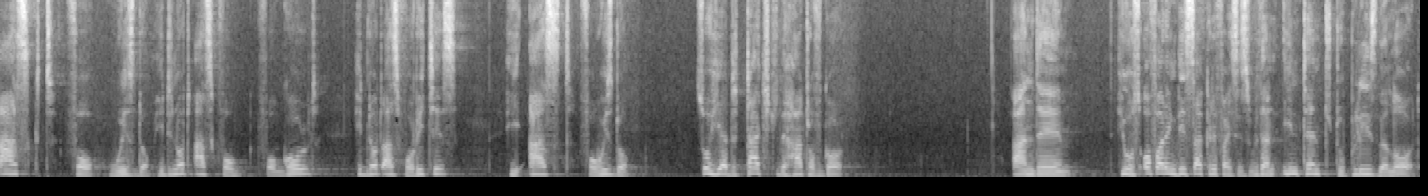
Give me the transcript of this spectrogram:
asked for wisdom. He did not ask for, for gold, he did not ask for riches, he asked for wisdom. So he had touched the heart of God. And um, he was offering these sacrifices with an intent to please the Lord.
